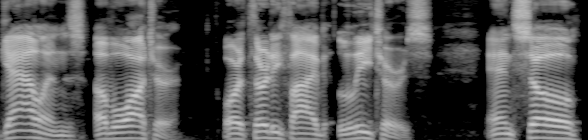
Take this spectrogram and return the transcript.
gallons of water or 35 liters. And so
